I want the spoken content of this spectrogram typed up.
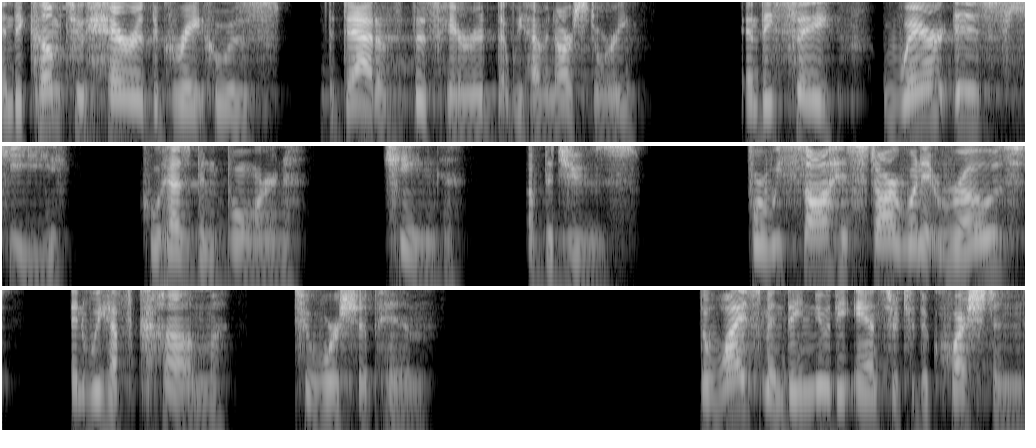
and they come to Herod the Great, who is the dad of this Herod that we have in our story. And they say, Where is he who has been born king of the Jews? For we saw his star when it rose, and we have come to worship him. The wise men, they knew the answer to the question,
